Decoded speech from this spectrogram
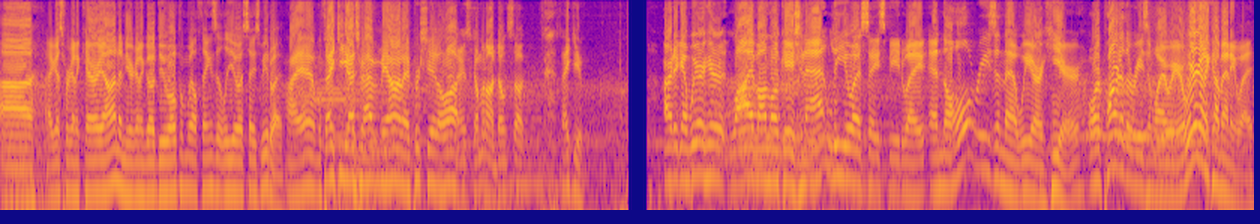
uh, I guess we're gonna carry on, and you're gonna go do open wheel things at Lee USA Speedway. I am. Well, thank you guys for having me on. I appreciate it a lot. Thanks for coming on. Don't suck. Thank you. All right, again, we are here live on location at Lee USA Speedway, and the whole reason that we are here, or part of the reason why we're here, we're going to come anyway.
